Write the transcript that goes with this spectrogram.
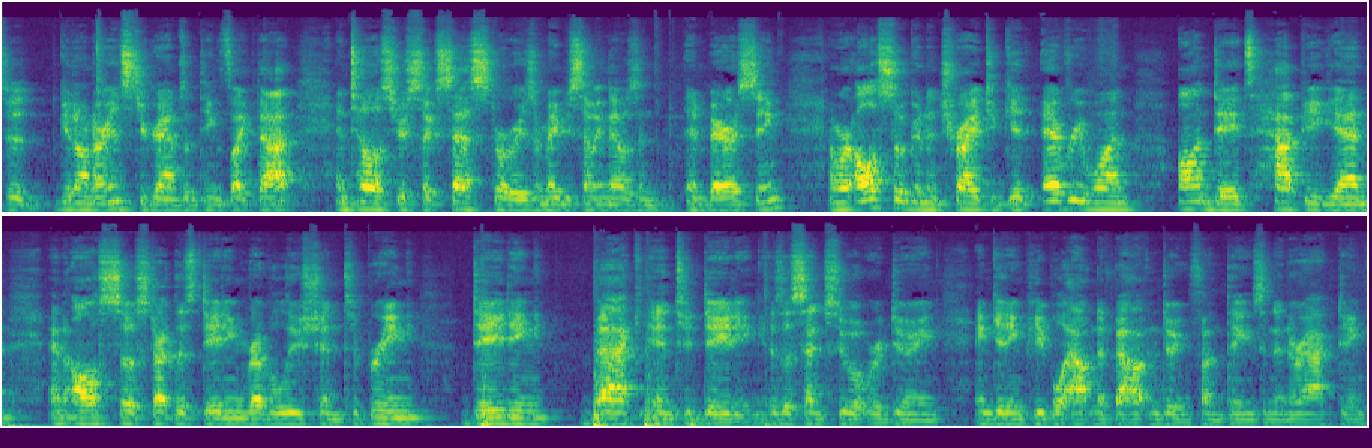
to get on our Instagrams and things like that and tell us your success stories or maybe something that was em- embarrassing. And we're also going to try to get everyone on dates happy again and also start this dating revolution to bring dating back into dating is essentially what we're doing and getting people out and about and doing fun things and interacting.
